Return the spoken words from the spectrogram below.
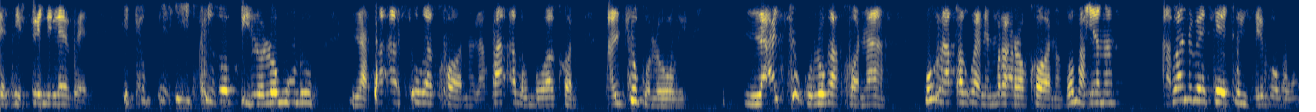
eziyi-twenty eleven isikopilo lomuntu lapha asuka khona lapha abombuka khona alithuguluki la ithuguluka khona kulapha kuba nemraro khona ngombanyana abantu bekhethu nje bobo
